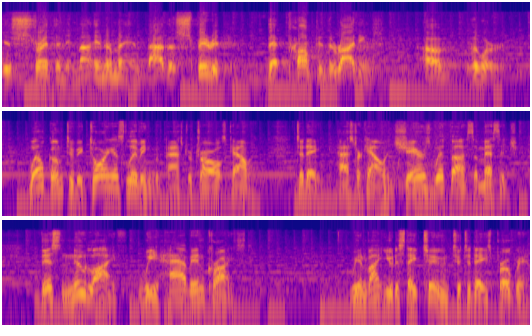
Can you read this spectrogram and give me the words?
is strengthening my inner man by the Spirit that prompted the writings of the Word. Welcome to Victorious Living with Pastor Charles Cowan. Today, Pastor Cowan shares with us a message This new life we have in Christ. We invite you to stay tuned to today's program.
